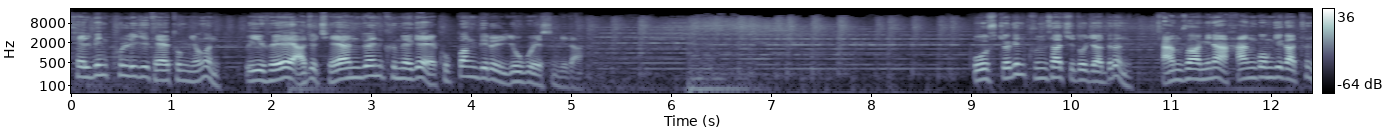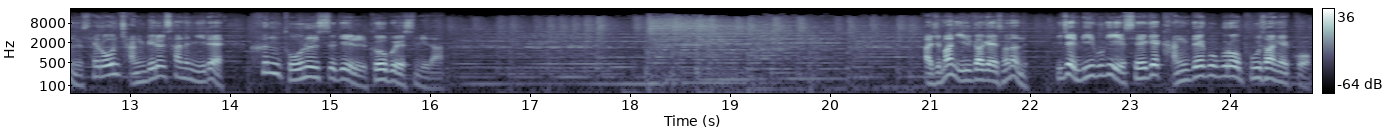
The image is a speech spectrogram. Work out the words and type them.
켈빈 쿨리지 대통령은 의회에 아주 제한된 금액의 국방비를 요구했습니다. 보수적인 군사 지도자들은 잠수함이나 항공기 같은 새로운 장비를 사는 일에 큰 돈을 쓰길 거부했습니다. 하지만 일각에서는 이제 미국이 세계 강대국으로 부상했고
